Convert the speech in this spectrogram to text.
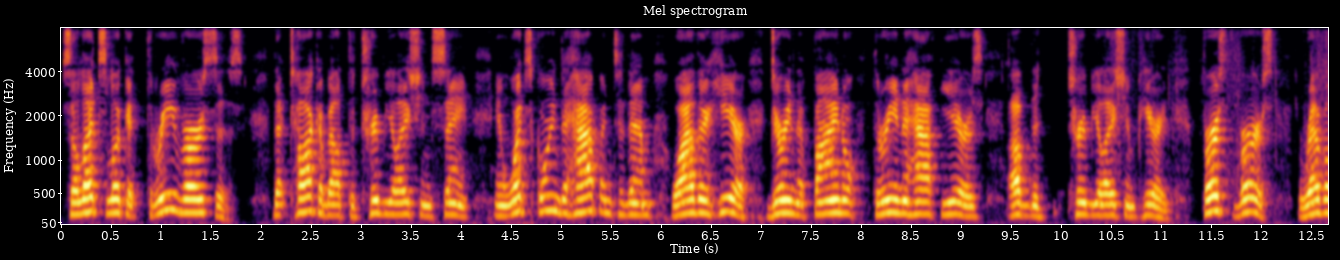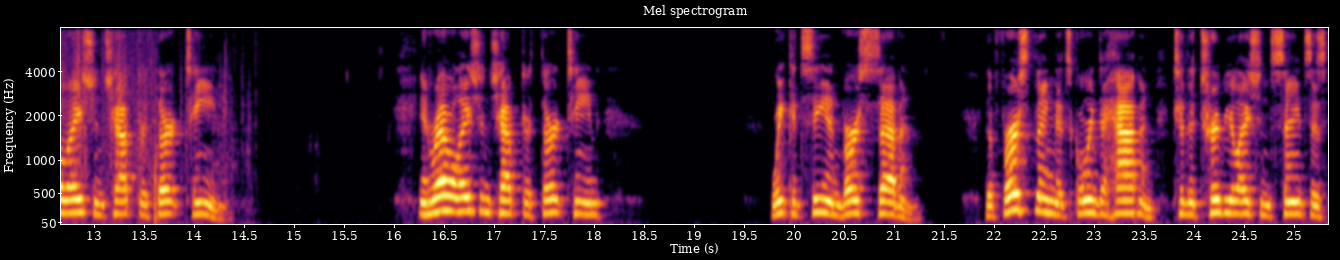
So let's look at three verses that talk about the tribulation saint and what's going to happen to them while they're here during the final three and a half years of the tribulation period. First verse, Revelation chapter 13. In Revelation chapter 13, we could see in verse 7 the first thing that's going to happen to the tribulation saints is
